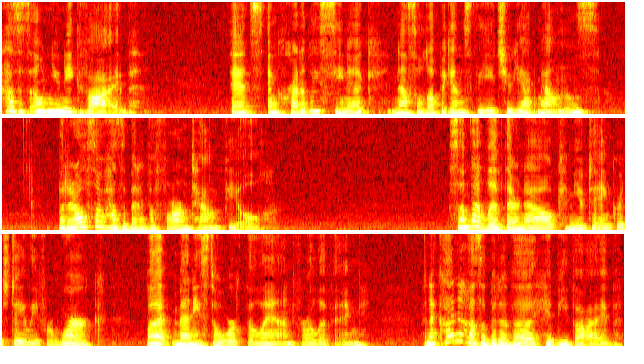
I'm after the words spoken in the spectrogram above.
has its own unique vibe. It's incredibly scenic, nestled up against the Chugach Mountains, but it also has a bit of a farm town feel. Some that live there now commute to Anchorage daily for work, but many still work the land for a living. And it kind of has a bit of a hippie vibe,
